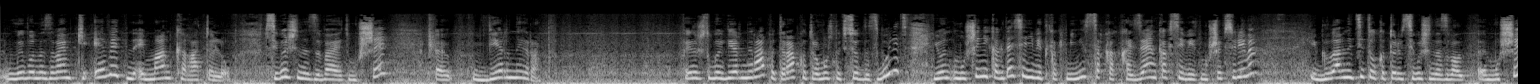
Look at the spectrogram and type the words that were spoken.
мы его называем Киэвет Нейман Каратало. Всевышний называет Муше э, верный раб. Конечно, чтобы верный раб, это раб, которому можно все дозволить. И он, Муше никогда себя не видит как министр, как хозяин, как себя видит Муше все время. И главный титул, который Всевышний назвал э, Муше,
